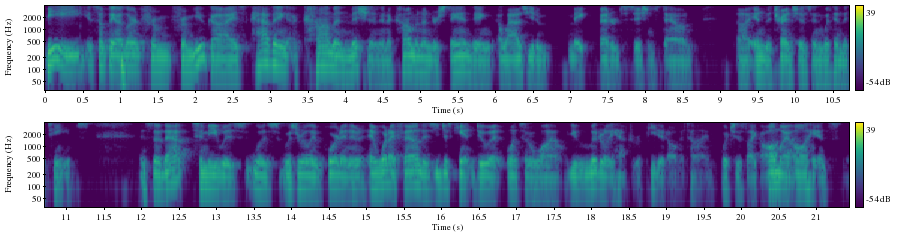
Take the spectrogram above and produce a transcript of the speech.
B is something I learned from from you guys. Having a common mission and a common understanding allows you to make better decisions down uh, in the trenches and within the teams. And so that to me was was was really important. And, and what I found is you just can't do it once in a while. You literally have to repeat it all the time, which is like all, all my time. all hands.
